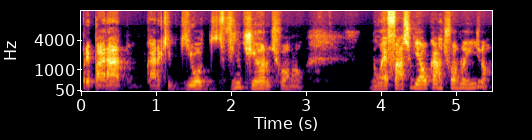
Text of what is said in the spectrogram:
preparado, cara que guiou 20 anos de Fórmula 1. Não é fácil guiar o carro de Fórmula Indy, não.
